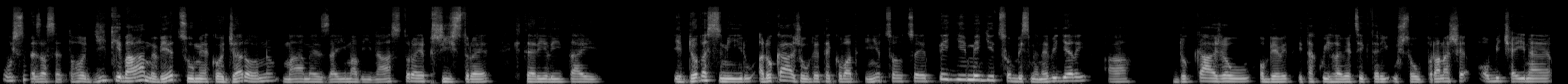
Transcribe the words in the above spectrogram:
už jsme zase toho díky vám vědcům jako Jaron máme zajímavý nástroje, přístroje, které lítají i do vesmíru a dokážou detekovat i něco, co je pidi midi, co bychom neviděli a dokážou objevit i takovéhle věci, které už jsou pro naše obyčejné,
